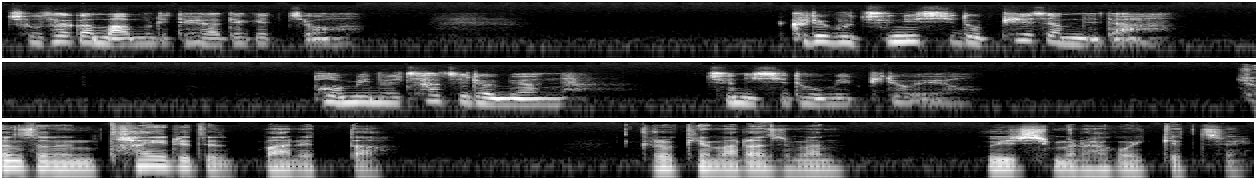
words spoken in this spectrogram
조사가 마무리돼야 되겠죠. 그리고 준희 씨도 피해자입니다. 범인을 찾으려면 준희 씨 도움이 필요해요. 현선은 타이르듯 말했다. 그렇게 말하지만 의심을 하고 있겠지.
